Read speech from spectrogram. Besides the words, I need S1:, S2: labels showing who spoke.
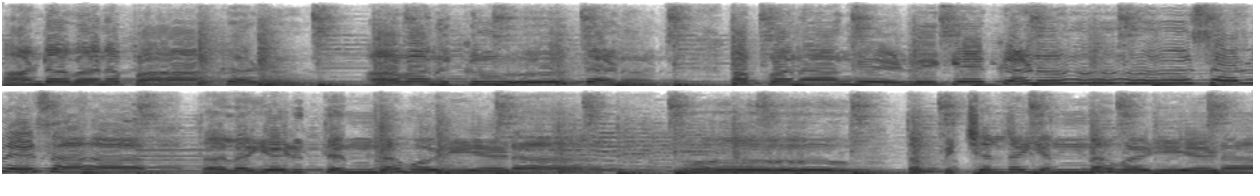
S1: ஆண்டவனை பார்க்கணும் அவனுக்கு ஊத்தணும் அப்ப நான் கேள்வி கேட்கணும் சர்வேசா தலையெழுத்தெந்த மொழியடா. ஓ தப்பிச்செல்ல என்ன வழியடா.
